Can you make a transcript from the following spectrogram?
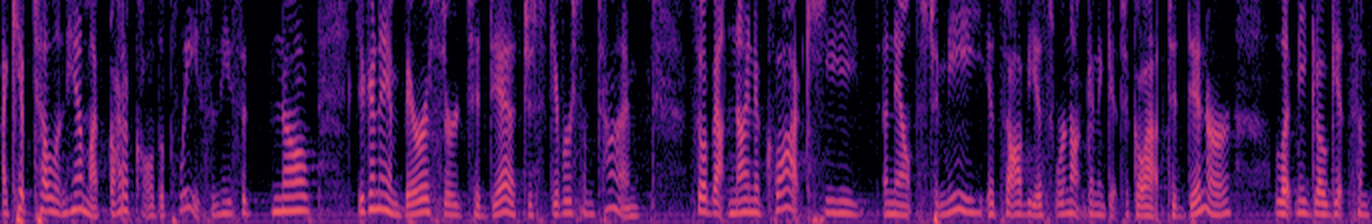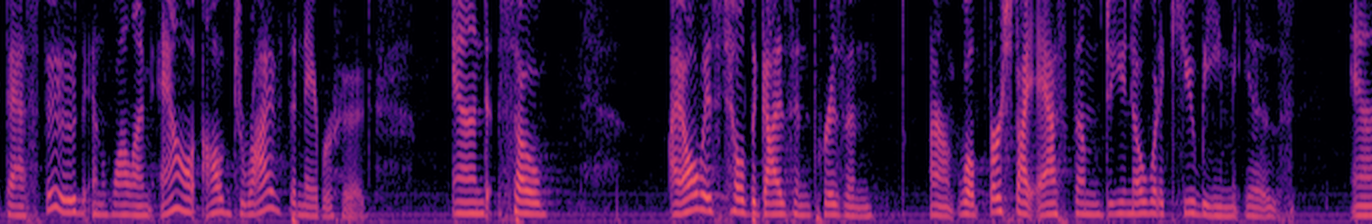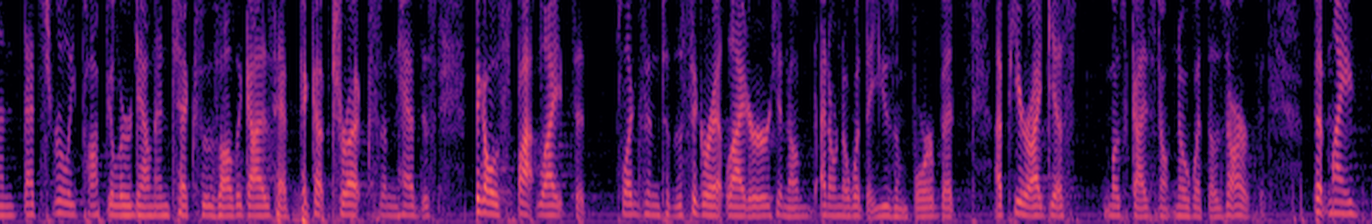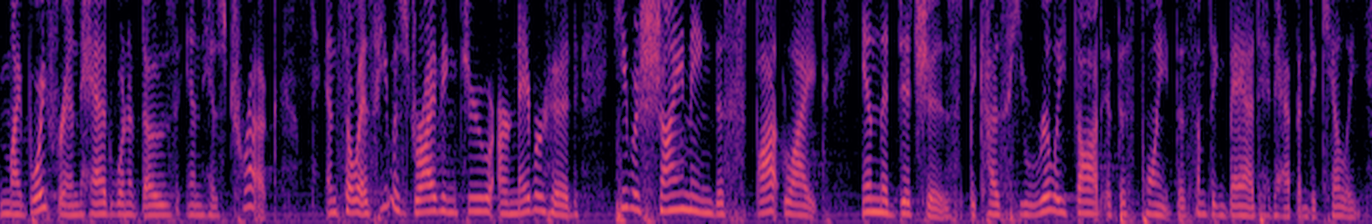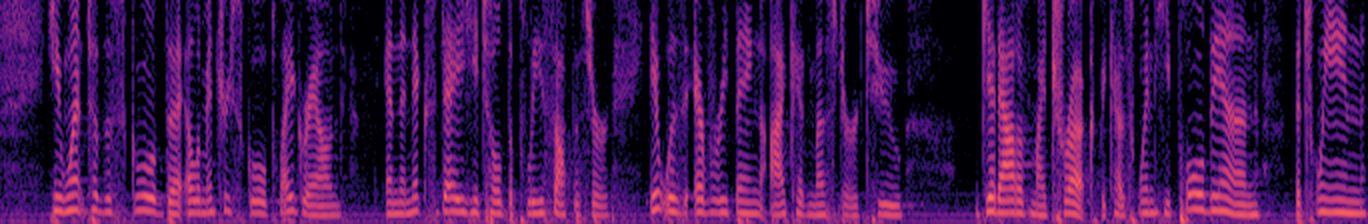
I kept telling him, I've got to call the police. And he said, No, you're going to embarrass her to death. Just give her some time. So about nine o'clock, he announced to me, It's obvious we're not going to get to go out to dinner. Let me go get some fast food. And while I'm out, I'll drive the neighborhood. And so I always tell the guys in prison, um, well, first I ask them, Do you know what a Q beam is? and that's really popular down in Texas. All the guys have pickup trucks and have this big old spotlight that plugs into the cigarette lighter. You know, I don't know what they use them for, but up here, I guess most guys don't know what those are. But, but my, my boyfriend had one of those in his truck. And so as he was driving through our neighborhood, he was shining this spotlight in the ditches because he really thought at this point that something bad had happened to Kelly. He went to the school, the elementary school playground, and the next day he told the police officer, it was everything I could muster to get out of my truck because when he pulled in between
